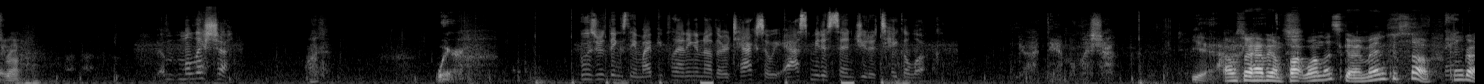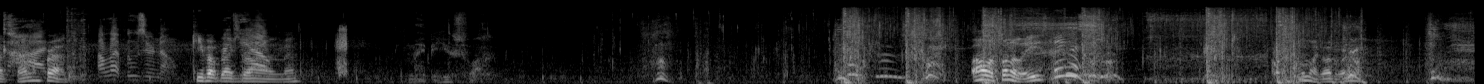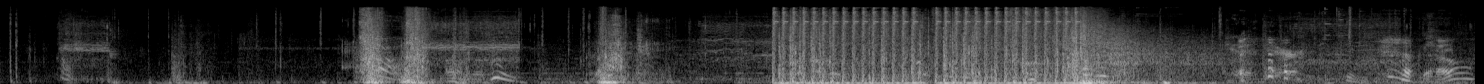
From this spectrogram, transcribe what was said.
What's wrong? Uh, militia. What? Where? Boozer thinks they might be planning another attack, so he asked me to send you to take a look. Goddamn militia. Yeah. I'm so happy on part one. Let's go, man. Good stuff. Thank Congrats, man. I'm proud. I'll let Boozer know. Keep up that Rikki out. grind, man. Might be useful. Oh, it's one of these things? Oh my god, really? What the hell?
